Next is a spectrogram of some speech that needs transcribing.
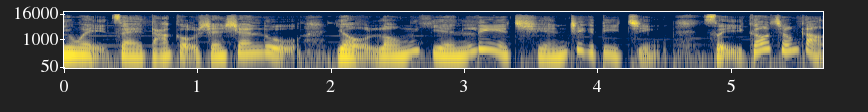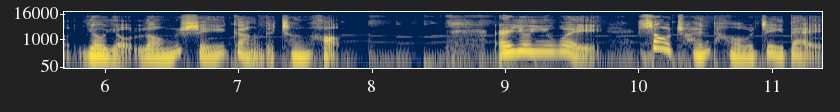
因为在打狗山山路有龙岩猎泉这个地景，所以高雄港又有龙水港的称号。而又因为少船头这一带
